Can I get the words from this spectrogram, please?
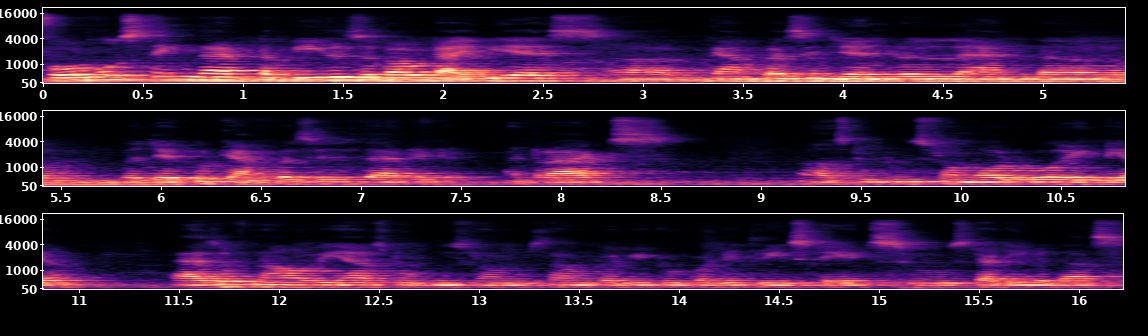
foremost thing that appeals about IBS uh, campus in general and uh, the Jaipur campus is that it attracts uh, students from all over India. As of now, we have students from some 22, 23 states who study with us.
